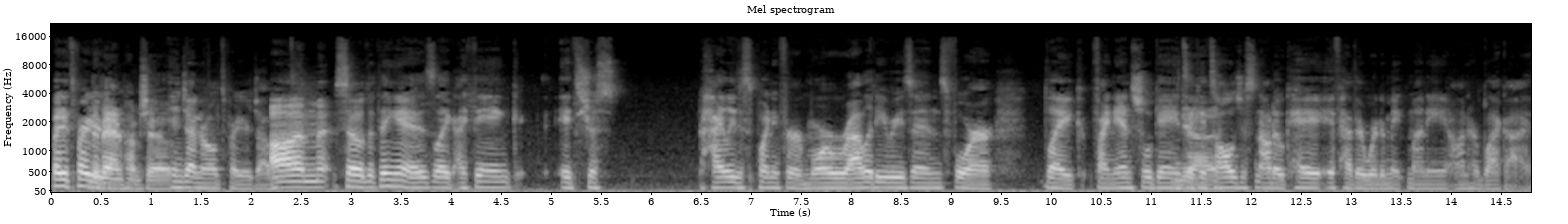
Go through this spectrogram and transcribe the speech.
but it's part the of your job. Vanderpump show. In general, it's part of your job. um, So the thing is, like, I think it's just highly disappointing for morality reasons, for like financial gains. Like, it's all just not okay if Heather were to make money on her black eye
